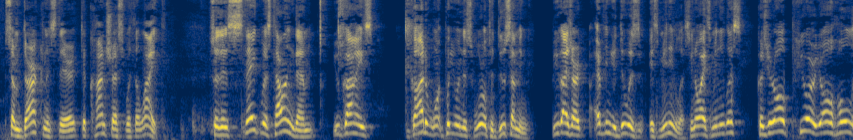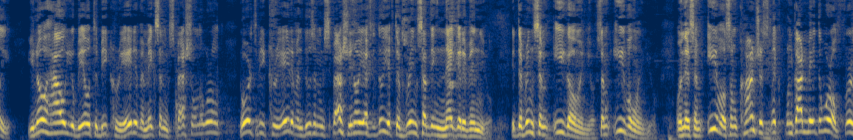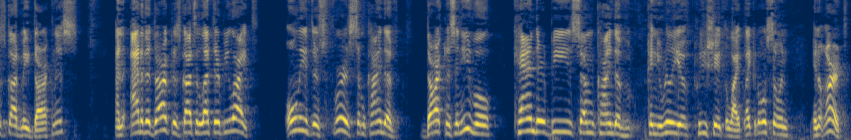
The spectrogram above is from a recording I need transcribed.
some darkness there to contrast with the light. So the snake was telling them, you guys, God want, put you in this world to do something. But you guys are, everything you do is, is meaningless. You know why it's meaningless? Because you're all pure, you're all holy. You know how you'll be able to be creative and make something special in the world? In order to be creative and do something special, you know you have to do? You have to bring something negative in you. You have to bring some ego in you, some evil in you. When there's some evil, some conscious, like when God made the world, first God made darkness, and out of the darkness, God said, let there be light. Only if there's first some kind of darkness and evil, can there be some kind of, can you really appreciate the light? Like it also in, in art.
